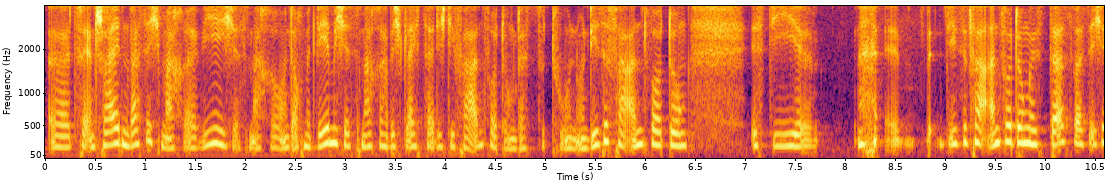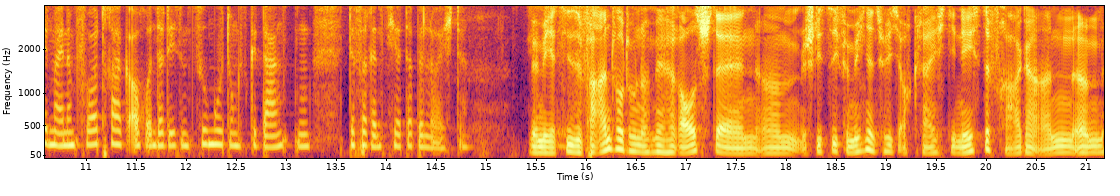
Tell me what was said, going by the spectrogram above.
äh, zu entscheiden, was ich mache, wie ich es mache und auch mit wem ich es mache, habe ich gleichzeitig die Verantwortung, das zu tun. Und diese Verantwortung ist die diese Verantwortung ist das, was ich in meinem Vortrag auch unter diesem Zumutungsgedanken differenzierter beleuchte. Wenn wir jetzt diese Verantwortung noch mehr herausstellen, ähm, schließt sich für mich natürlich auch gleich die nächste Frage an, ähm,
